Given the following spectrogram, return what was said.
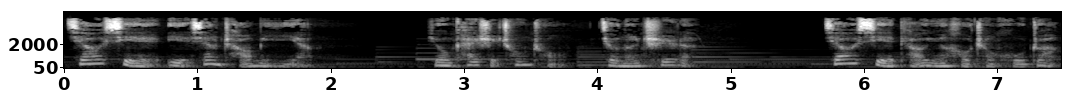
胶蟹也像炒米一样。用开水冲冲就能吃了，胶蟹调匀后成糊状，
